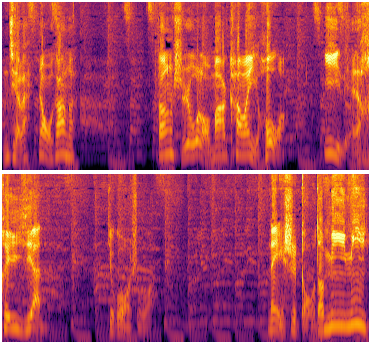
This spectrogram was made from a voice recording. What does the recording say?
你起来，让我看看。”当时我老妈看完以后啊，一脸黑线的，就跟我说：“那是狗的秘密。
